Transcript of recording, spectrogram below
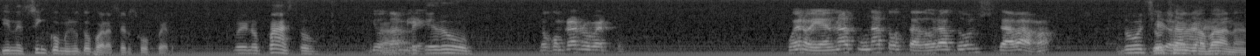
Tiene cinco minutos para hacer su oferta. Bueno, paso. Yo Ah. también. Se quedó. Lo compré Roberto. Bueno, y hay una, una tostadora Dolce Gabbana. Dolce Gabbana.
